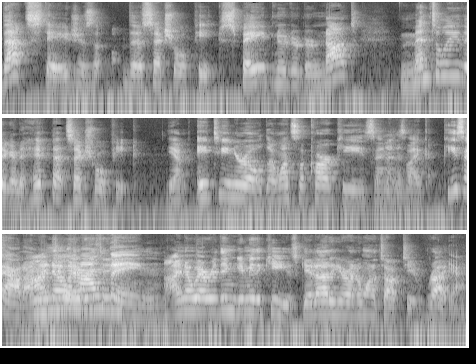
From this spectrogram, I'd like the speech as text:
that stage is the sexual peak. Spayed, neutered or not, mentally they're going to hit that sexual peak. Yep, 18 year old that wants the car keys and is mm-hmm. like, peace out, I'm I know doing my own everything. thing. I know everything. Give me the keys. Get out of here. I don't want to talk to you. Right. Yeah.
